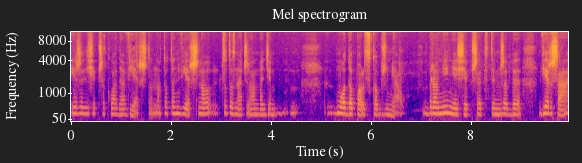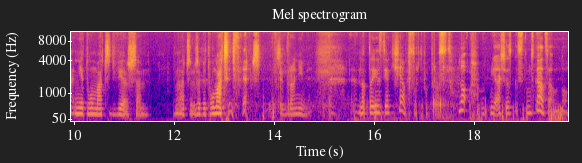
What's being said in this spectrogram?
jeżeli się przekłada wiersz, to, no to ten wiersz, no co to znaczy, że on będzie młodopolsko brzmiał? Bronienie się przed tym, żeby wiersza nie tłumaczyć wierszem, znaczy, żeby tłumaczyć wiersz, się bronimy. No to jest jakiś absurd po prostu. No, ja się z, z tym zgadzam. No.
